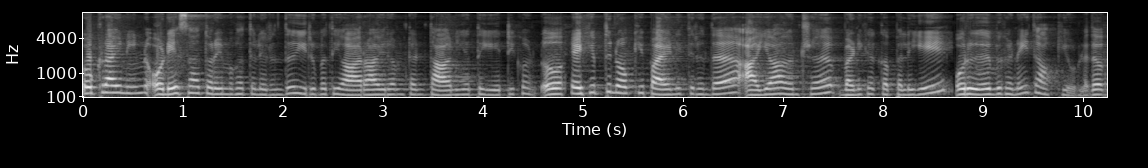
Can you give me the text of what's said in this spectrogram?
உக்ரைனின் ஒடேசா துறைமுகத்திலிருந்து இருபத்தி ஆறாயிரம் டன் தானியத்தை ஏற்றிக்கொண்டு எகிப்து நோக்கி பயணித்திருந்த அயா என்ற வணிக கப்பலையே ஒரு ஏவுகணை தாக்கியுள்ளது.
